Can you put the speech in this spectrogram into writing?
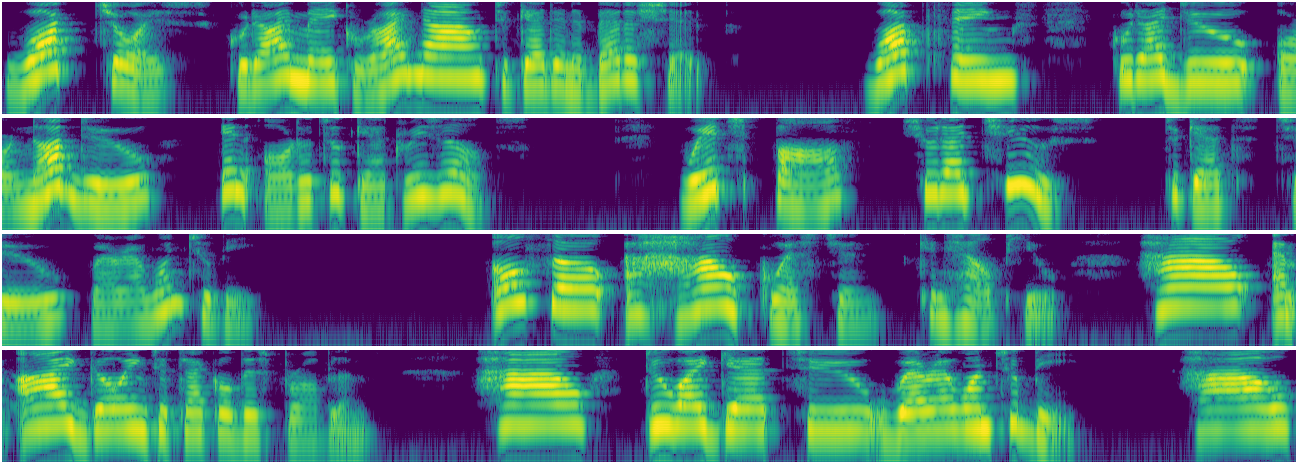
What choice could I make right now to get in a better shape? What things could I do or not do in order to get results? Which path should I choose to get to where I want to be? Also, a how question can help you. How am I going to tackle this problem? How do I get to where I want to be? How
